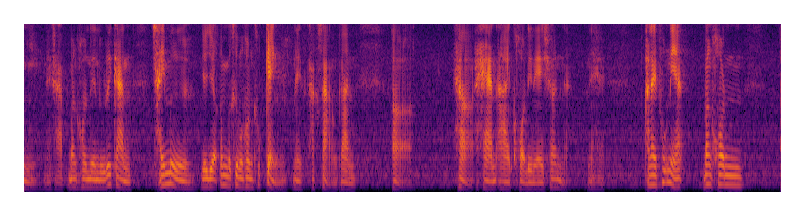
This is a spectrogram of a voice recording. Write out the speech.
มีนะครับ บางคนเรียนรู้ด้วยการใช้มือเยอะๆก็คือบางคนเขาเก่งในทักษะของการ hand eye coordination นะฮะอะไรพวกเนี้ยบางคนเ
